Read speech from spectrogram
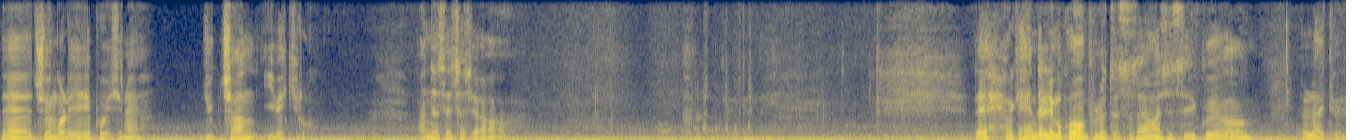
네, 주행거리 보이시나요? 6,200km. 완전 새 차죠. 어, 불을 좀 켜야겠네. 네, 이렇게 핸들 리모컨 블루투스 사용하실 수 있고요. 라이트.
